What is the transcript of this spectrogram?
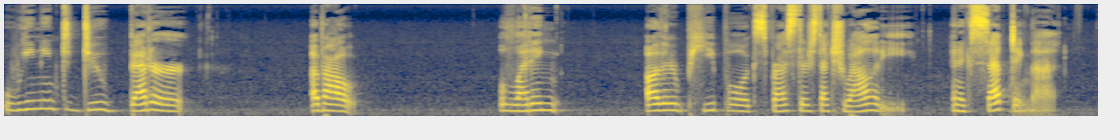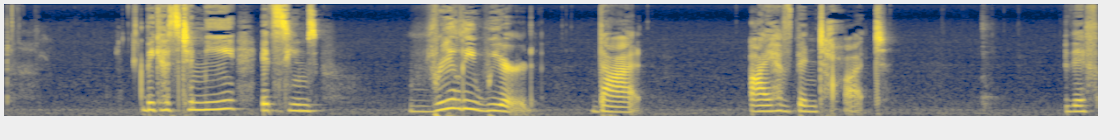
we need to do better about letting other people express their sexuality and accepting that. Because to me, it seems really weird that I have been taught that if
